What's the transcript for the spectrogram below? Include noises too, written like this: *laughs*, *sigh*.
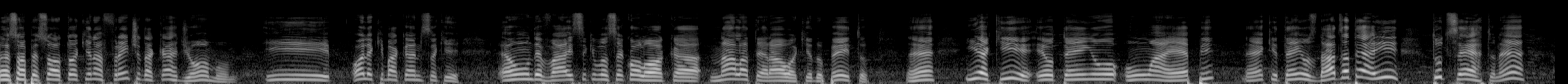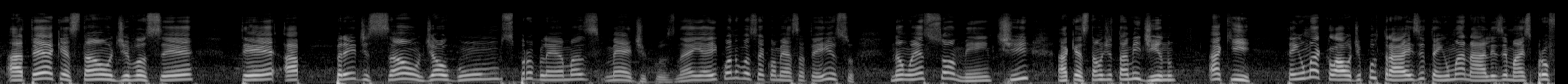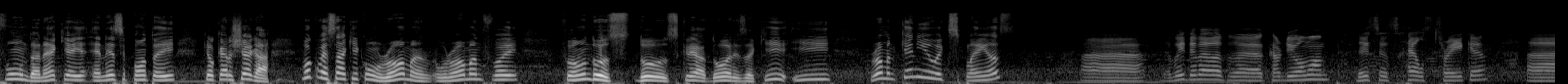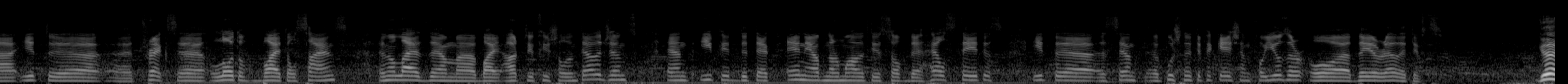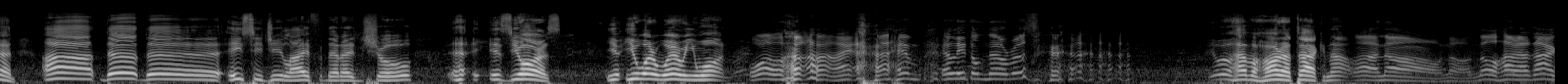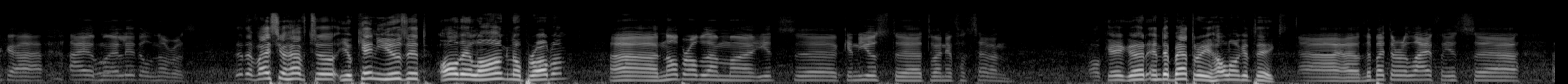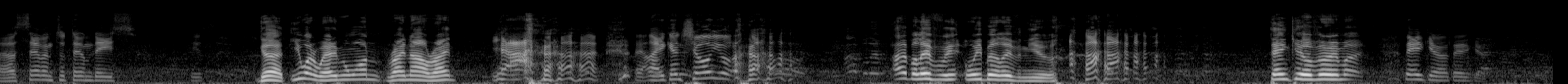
Olha só, pessoal, estou aqui na frente da Cardiomo e olha que bacana isso aqui. É um device que você coloca na lateral aqui do peito, né? E aqui eu tenho uma app, né, que tem os dados até aí tudo certo, né? Até a questão de você ter a predição de alguns problemas médicos, né? E aí quando você começa a ter isso, não é somente a questão de estar tá medindo aqui. Tem uma cloud por trás e tem uma análise mais profunda, né? Que é, é nesse ponto aí que eu quero chegar. Vou conversar aqui com o Roman. O Roman foi, foi um dos, dos criadores aqui. E, Roman, can you explain us? Uh, we developed uh, Cardiomo. This is health tracker. Uh, it uh, uh, tracks a lot of vital signs, analyzes them uh, by artificial intelligence, and if it detects any abnormalities of the health status, it sends a push notification for user or their relatives. Good. Uh, the the ECG Life that I show is yours. You, you are wearing one. Well, *laughs* I, I am a little nervous. *laughs* You will have a heart attack now. Uh, no, no, no heart attack. Uh, I am a little nervous. The device you have to, you can use it all day long, no problem? Uh, no problem. Uh, it's uh, can use 24/7. Okay, good. And the battery, how long it takes? Uh, the battery life is seven to ten days. It's good. You are wearing one right now, right? Yeah, *laughs* I can show you. I believe we, we believe in you. *laughs* thank you very much. Thank you, thank you.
